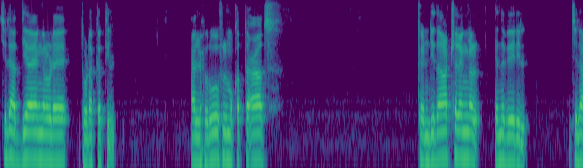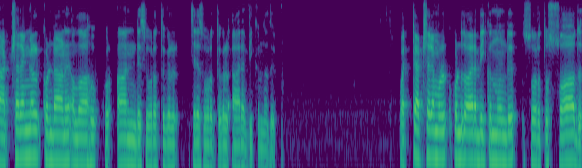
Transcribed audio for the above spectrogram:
ചില അധ്യായങ്ങളുടെ തുടക്കത്തിൽ അൽ ഹുറൂഫുൽ മുഖത്താത്ത് ഖണ്ഡിതാക്ഷരങ്ങൾ എന്ന പേരിൽ ചില അക്ഷരങ്ങൾ കൊണ്ടാണ് അള്ളാഹു ഖുർആാനിന്റെ സൂറത്തുകൾ ചില സൂറത്തുകൾ ആരംഭിക്കുന്നത്. ഒറ്റ അക്ഷരം കൊണ്ട് ആരംഭിക്കുന്നുണ്ട്. സൂറത്തു സ്വാദ്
